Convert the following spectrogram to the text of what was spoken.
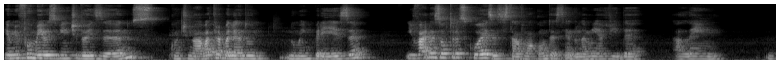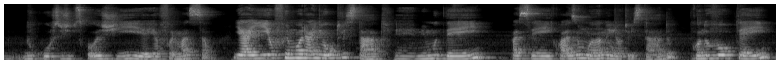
Eu me formei aos 22 anos, continuava trabalhando numa empresa e várias outras coisas estavam acontecendo na minha vida além do curso de psicologia e a formação. E aí eu fui morar em outro estado. É, me mudei, passei quase um ano em outro estado. Quando voltei,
